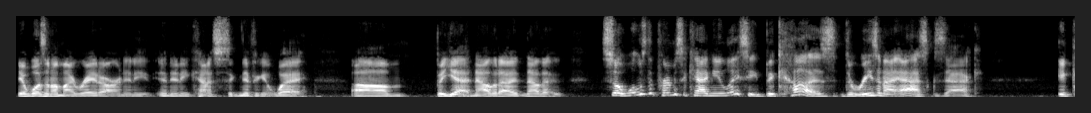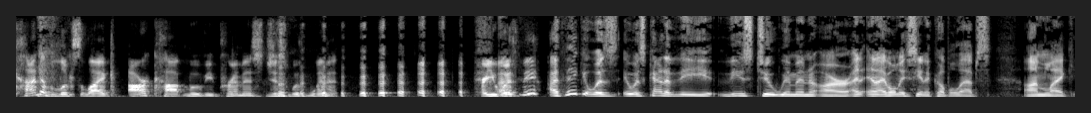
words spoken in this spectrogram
it wasn't on my radar in any in any kind of significant way. Um, but yeah, now that I now that so, what was the premise of Cagney and Lacey? Because the reason I ask Zach it kind of looks like our cop movie premise, just with women. Are you with me? I think it was it was kind of the these two women are, and, and I've only seen a couple eps on like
